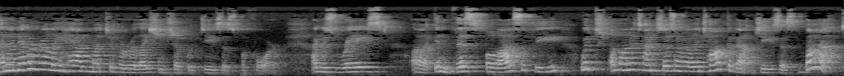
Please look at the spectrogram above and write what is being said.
And I never really had much of a relationship with Jesus before. I was raised uh, in this philosophy, which a lot of times doesn't really talk about Jesus, but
